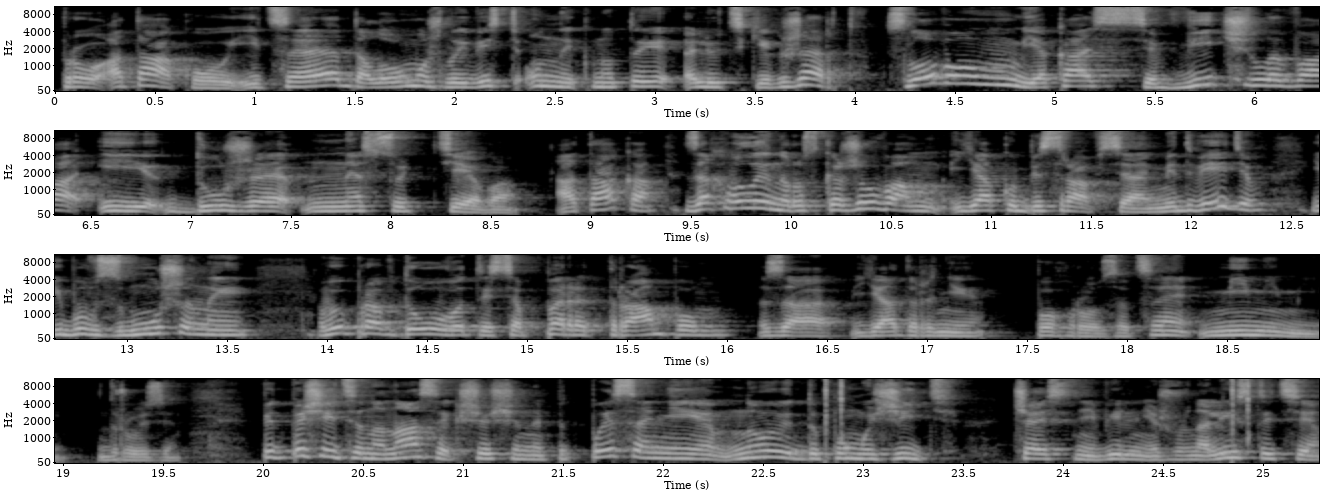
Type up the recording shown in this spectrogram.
про атаку, і це дало можливість уникнути людських жертв. Словом, якась вічлива і дуже несуттєва атака. За хвилину розкажу вам, як обісрався Медведєв і був змушений виправдовуватися перед Трампом за ядерні погрози. Це мі-мі-мі, друзі. Підпишіться на нас, якщо ще не підписані. Ну і допоможіть чесній вільній журналістиці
